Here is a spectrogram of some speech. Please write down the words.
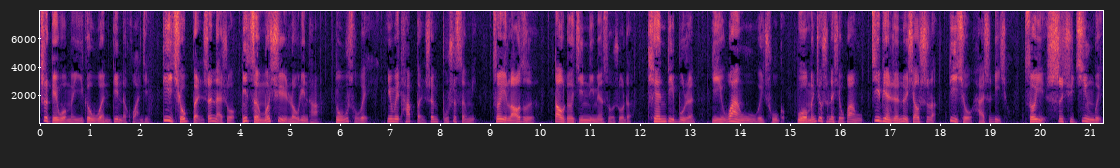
是给我们一个稳定的环境。地球本身来说，你怎么去蹂躏它都无所谓，因为它本身不是生命。所以老子《道德经》里面所说的“天地不仁，以万物为刍狗”，我们就是那些万物。即便人类消失了，地球还是地球。所以失去敬畏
